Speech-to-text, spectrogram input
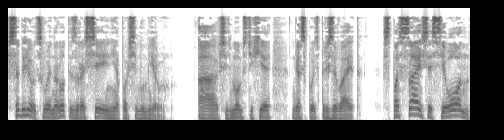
соберет свой народ из рассеяния по всему миру. А в седьмом стихе Господь призывает «Спасайся, Сион,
